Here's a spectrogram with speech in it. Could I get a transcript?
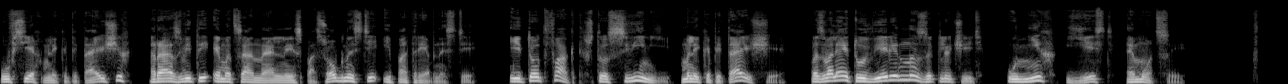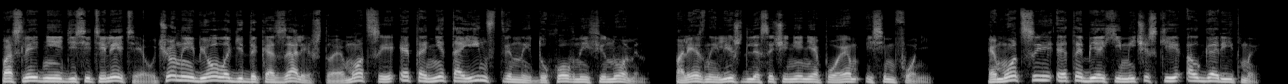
У всех млекопитающих развиты эмоциональные способности и потребности. И тот факт, что свиньи – млекопитающие, позволяет уверенно заключить, у них есть эмоции. В последние десятилетия ученые-биологи доказали, что эмоции — это не таинственный духовный феномен, полезный лишь для сочинения поэм и симфоний. Эмоции — это биохимические алгоритмы,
